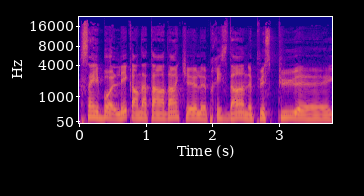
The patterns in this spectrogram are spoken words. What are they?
symbolique en attendant que le président ne puisse plus euh,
